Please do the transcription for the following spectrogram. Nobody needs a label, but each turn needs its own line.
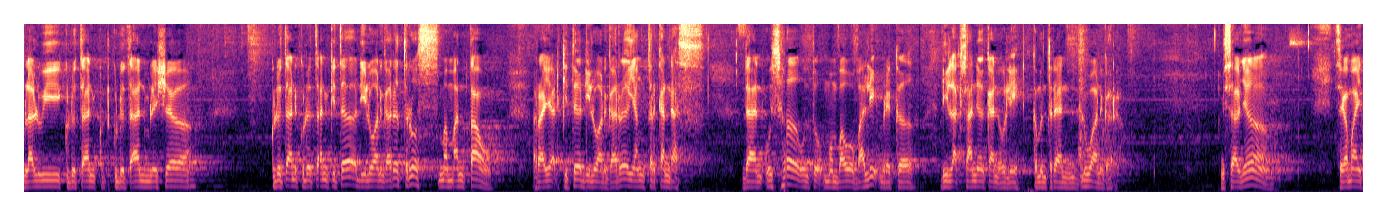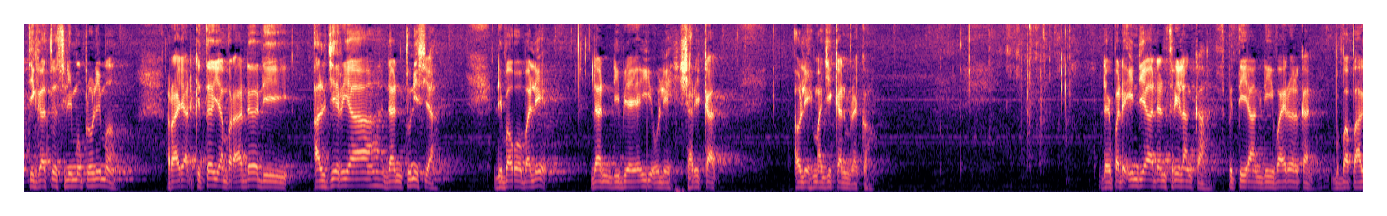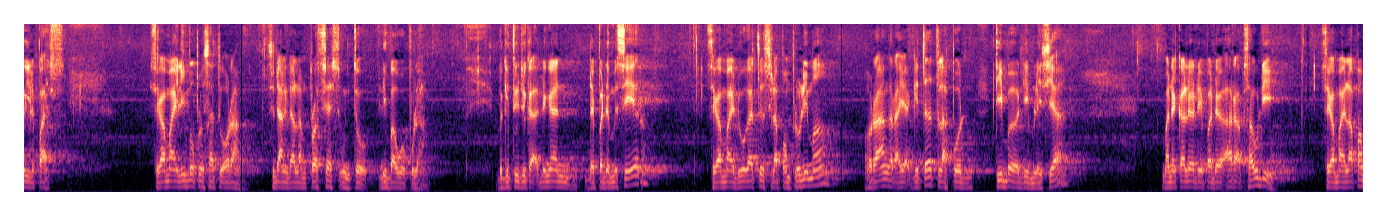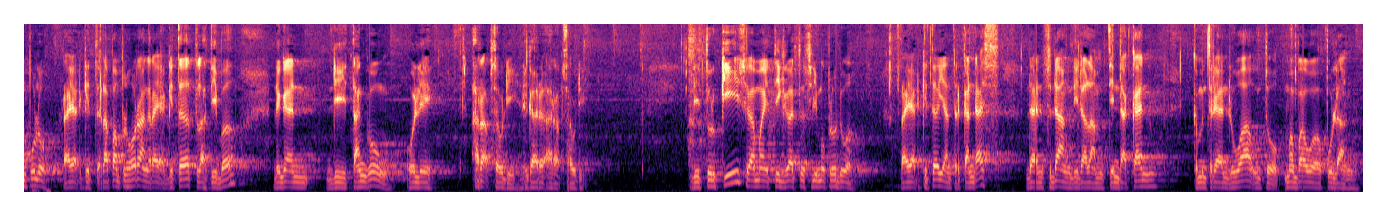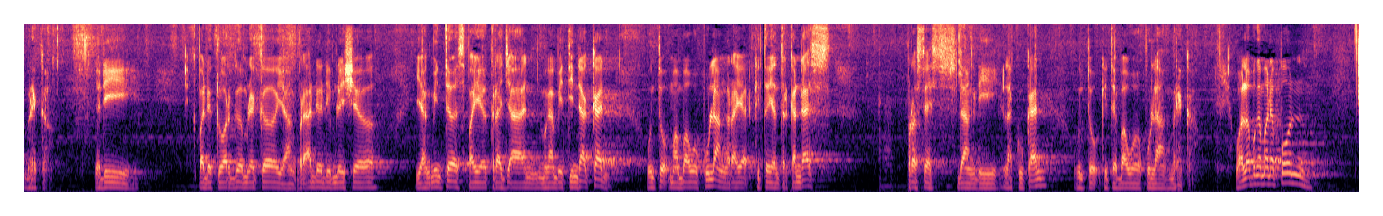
melalui kedutaan-kedutaan Malaysia, kedutaan-kedutaan kita di luar negara terus memantau rakyat kita di luar negara yang terkandas dan usaha untuk membawa balik mereka dilaksanakan oleh Kementerian Luar Negara. Misalnya, seramai 355 rakyat kita yang berada di Algeria dan Tunisia dibawa balik dan dibiayai oleh syarikat oleh majikan mereka. Daripada India dan Sri Lanka seperti yang diviralkan beberapa hari lepas seramai 51 orang sedang dalam proses untuk dibawa pulang. Begitu juga dengan daripada Mesir seramai 285 orang rakyat kita telah pun tiba di Malaysia manakala daripada Arab Saudi seramai 80 rakyat kita 80 orang rakyat kita telah tiba dengan ditanggung oleh Arab Saudi negara Arab Saudi di Turki seramai 352 rakyat kita yang terkandas dan sedang di dalam tindakan Kementerian Luar untuk membawa pulang mereka. Jadi kepada keluarga mereka yang berada di Malaysia yang minta supaya kerajaan mengambil tindakan untuk membawa pulang rakyat kita yang terkandas proses sedang dilakukan untuk kita bawa pulang mereka. Walau bagaimanapun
